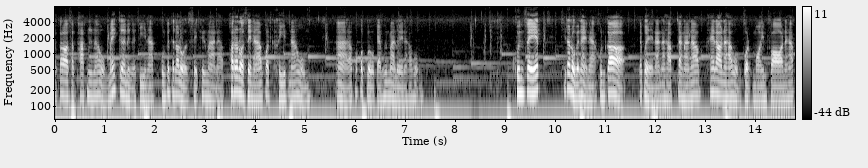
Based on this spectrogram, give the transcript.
แล้วก็รอสักพักนึงนะครับผมไม่เกินหนึ่งนาทีนะครับคุณก็จะดาวน์โหลดเสร็จขึ้นมานะครับพอดาวน์โหลดเสร็จนะครับกดคลิปนะครับผมอ่าแล้วก็กดเปิดโปรแกรมขึ้นมาเลยนะครับผม คุณเซฟที่ดาวน์โหลดไปไหนนี่ยคุณก็ไปเปิดในนั้นนะครับ จากนั้นนะครับให้เรานะครับผมกด more info นะครับ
